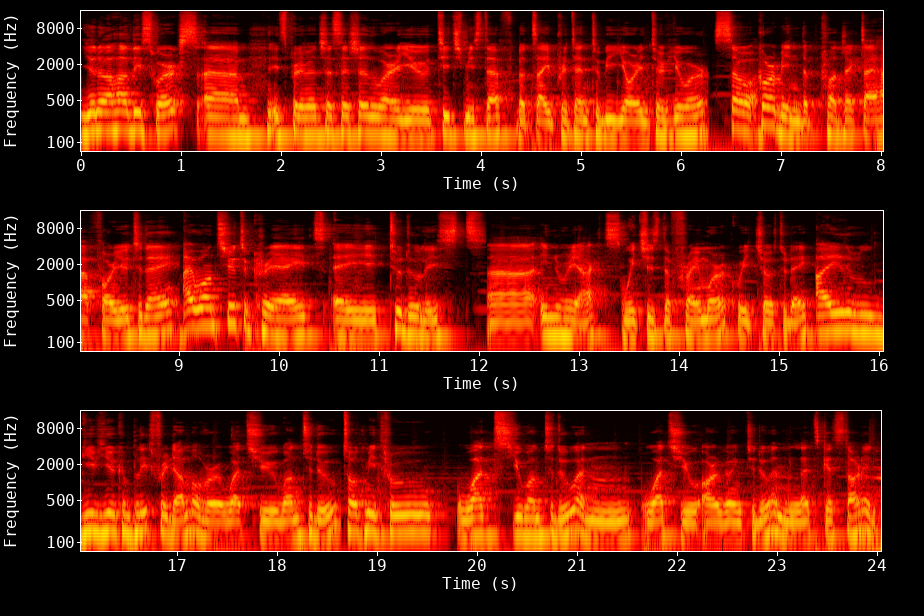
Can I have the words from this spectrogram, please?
You know how this works. Um, it's pretty much a session where you teach me stuff, but I pretend to be your interviewer. So, Corbin, the project I have for you today, I want you to create a to do list uh, in React, which is the framework we chose today. I will give you complete freedom over what you want to do. Talk me through what you want to do and what you are going to do, and let's get started.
